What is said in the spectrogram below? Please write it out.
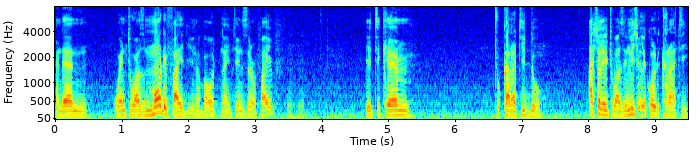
And then when it was modified in about 1905, Mm-hmm. it came to karate do. Actually, it was initially called karate,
